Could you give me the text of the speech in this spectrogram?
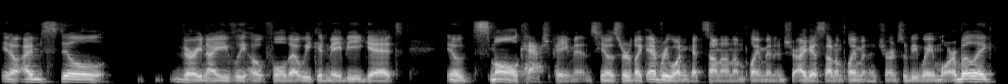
you know, I'm still very naively hopeful that we could maybe get you know small cash payments. You know, sort of like everyone gets on unemployment insurance. I guess unemployment insurance would be way more, but like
